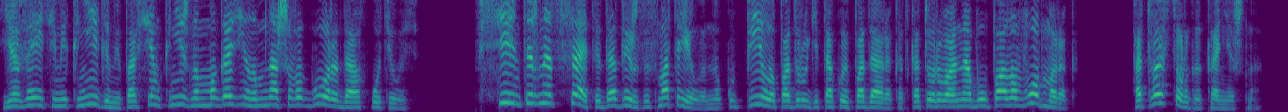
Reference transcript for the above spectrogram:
Я за этими книгами по всем книжным магазинам нашего города охотилась. Все интернет-сайты до дыр засмотрела, но купила подруге такой подарок, от которого она бы упала в обморок. От восторга, конечно.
